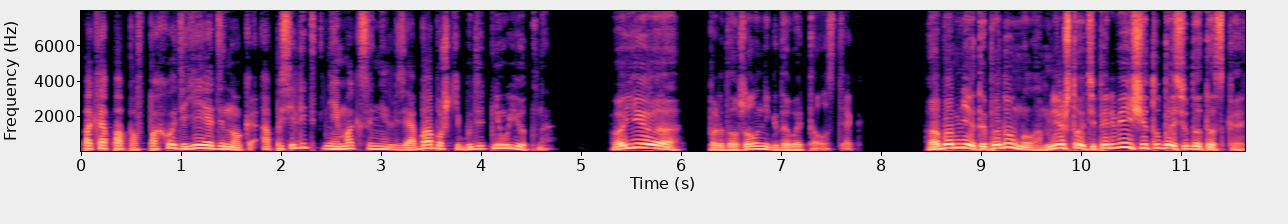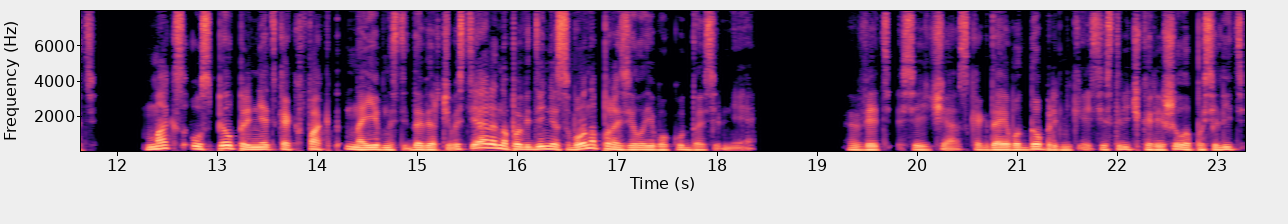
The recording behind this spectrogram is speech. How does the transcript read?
«Пока папа в походе, ей одиноко, а поселить к ней Макса нельзя, бабушке будет неуютно». «А я...» — продолжал негодовать толстяк. «Обо мне ты подумала? Мне что, теперь вещи туда-сюда таскать?» Макс успел принять как факт наивности доверчивости Ары, но поведение Свона поразило его куда сильнее. Ведь сейчас, когда его добренькая сестричка решила поселить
